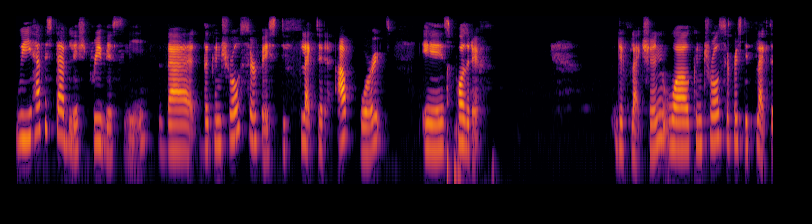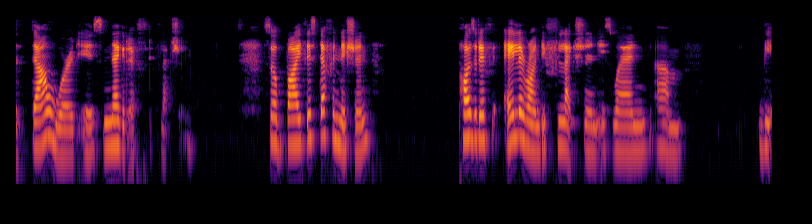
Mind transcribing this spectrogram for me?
we have established previously that the control surface deflected upward is positive deflection, while control surface deflected downward is negative deflection. So by this definition, positive aileron deflection is when um, the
